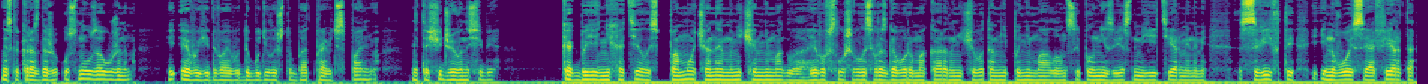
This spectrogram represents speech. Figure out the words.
несколько раз даже уснул за ужином, и Эва едва его добудила, чтобы отправить в спальню, не тащить же его на себе — как бы ей не хотелось помочь, она ему ничем не могла. Ева вслушивалась в разговоры Макара, но ничего там не понимала. Он сыпал неизвестными ей терминами. Свифты, инвойсы, оферта,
